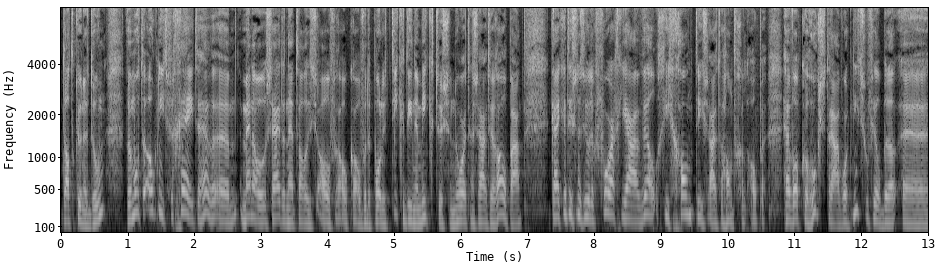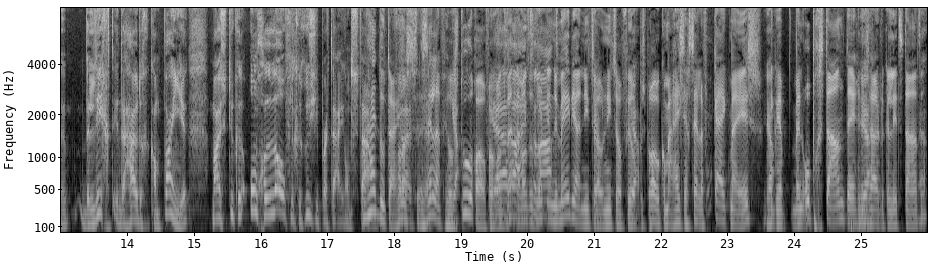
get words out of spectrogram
Dat kunnen doen. We moeten ook niet vergeten, hè, uh, Menno zei er net al iets over, ook over de politieke dynamiek tussen Noord- en Zuid-Europa. Kijk, het is natuurlijk vorig jaar wel gigantisch uit de hand gelopen. Hè, Hoekstra wordt niet zoveel be, uh, belicht in de huidige campagne, maar is natuurlijk een ongelofelijke ruziepartij ontstaan. Maar hij doet daar heel, zelf heel ja. stoer over, want, ja, want het wordt in de media niet zo, niet zo veel besproken. Maar hij zegt zelf: kijk mij eens. Ik ben opgestaan tegen die zuidelijke lidstaten.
